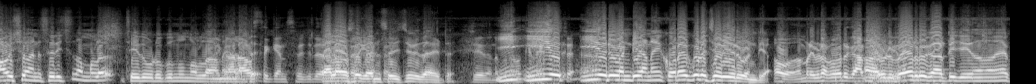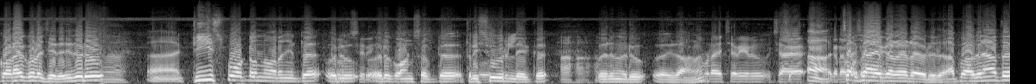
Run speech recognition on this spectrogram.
ആവശ്യം അനുസരിച്ച് നമ്മൾ ചെയ്തു കൊടുക്കുന്നു എന്നുള്ളതാണ് കാലാവസ്ഥയ്ക്ക് അനുസരിച്ച് ഇതായിട്ട്. ഈ ഈ ഒരു ഈ ഒരു വണ്ടിയാണെങ്കിൽ കുറെ കൂടെ ചെറിയൊരു വണ്ടിയാണ് ഓ നമ്മുടെ ഇവിടെ വേറൊരു കാർട്ട് വേറൊരു ചെയ്യുന്ന കുറെ കൂടെ ചെയ്ത്. ഇതൊരു ടീ സ്പോട്ട് എന്ന് പറഞ്ഞിട്ട് ഒരു ഒരു കോൺസെപ്റ്റ് തൃശ്ശൂരിലേക്ക് വരുന്ന ഒരു ഇതാണ്. ചെറിയൊരു ചായക്കടയുടെ ഒരു ഇത്. അപ്പോൾ അതിനകത്ത്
